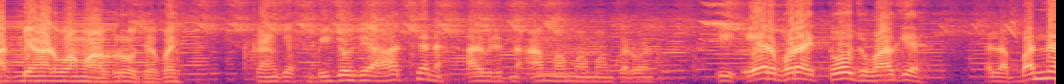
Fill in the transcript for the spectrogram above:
હાથ બેહાડવામાં અઘરો છે ભાઈ. કારણ કે બીજો જે હાથ છે ને આવી રીતના આમ આમ આમ આમ કરવાનો એ એર ભરાય તો જ વાગે. એટલે બંને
